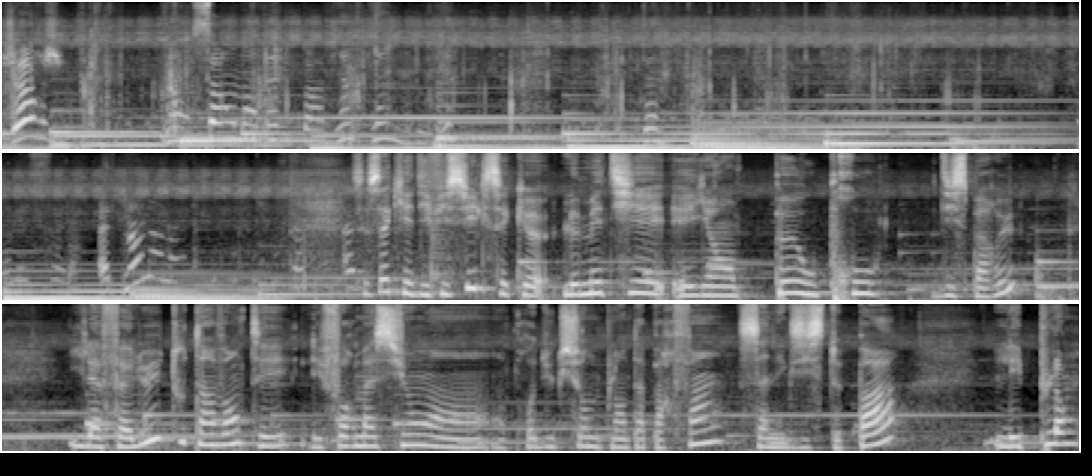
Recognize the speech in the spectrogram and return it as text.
Georges Non, ça on n'embête pas. Viens, viens, viens. C'est ça qui est difficile, c'est que le métier ayant peu ou prou disparu, il a fallu tout inventer. Les formations en, production de plantes à parfum, ça n'existe pas. Les plants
